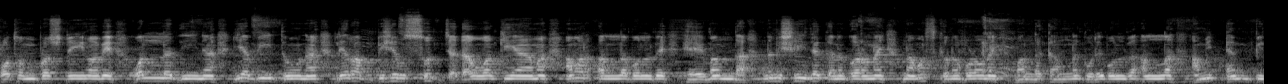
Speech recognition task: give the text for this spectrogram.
প্রথম প্রশ্নই হবে আমার আল্লাহ বলবে, হে বান্দা, তুমি সেইটা কেন করো নাই, নামাজ কেন পড়ো নাই? বান্দা কান্না করে বলবে, আল্লাহ, আমি এমপি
